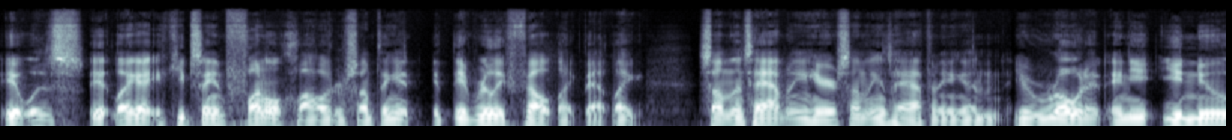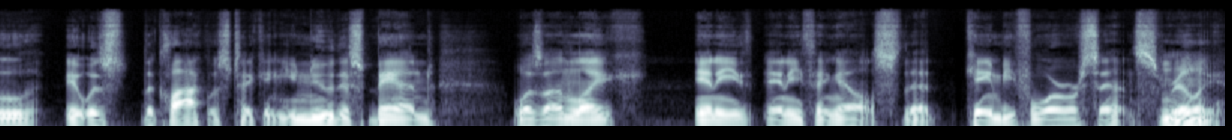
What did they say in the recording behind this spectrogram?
it was it like I keep saying funnel cloud or something. It, it it really felt like that. Like something's happening here, something's happening, and you wrote it, and you you knew it was the clock was ticking. You knew this band was unlike any anything else that came before or since. Mhm. Really.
